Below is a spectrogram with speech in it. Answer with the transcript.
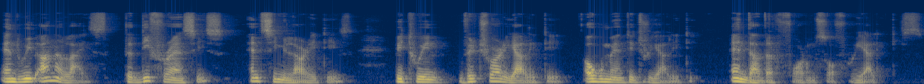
and we'll analyze the differences and similarities between virtual reality, augmented reality, and other forms of realities.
